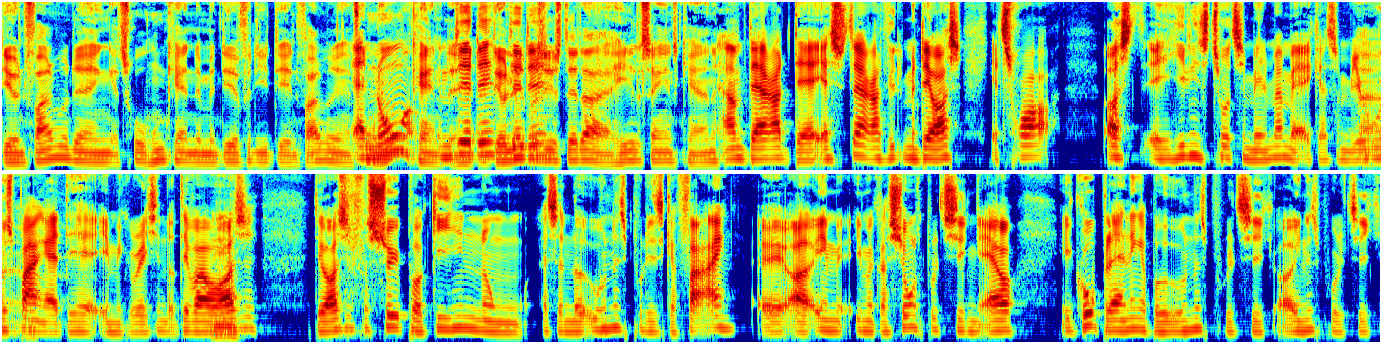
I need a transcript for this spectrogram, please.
det er jo en fejlvurdering, jeg tror, hun kan det, men det er fordi, det er en fejlvurdering, jeg Ja, tror, nogen- hun kan det. det er det, det er jo lige det. præcis det, der er hele sagens kerne. Jamen, det er ret, det er, jeg synes, det er ret vildt, men det er også, jeg tror også, øh, hele hendes tur til Mellemamerika, som jo Ja, ja. udsprang af det her immigration, det var jo Mm. også, det var også et forsøg på at give hende nogle, altså noget udenrigspolitisk erfaring, øh, og im- immigrationspolitikken er jo en god blanding af både udenrigspolitik og indrigspolitik.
